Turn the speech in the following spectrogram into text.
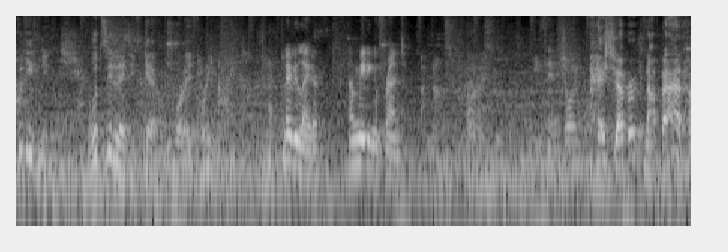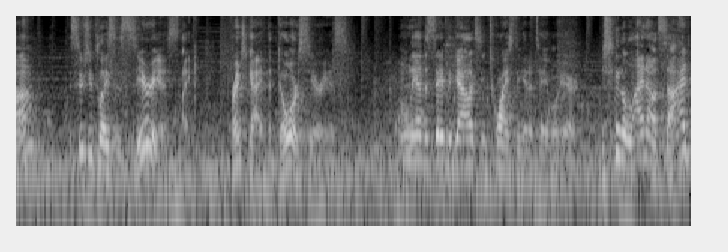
Good evening. Would the lady care for a drink? Maybe later. I'm meeting a friend. I'm not very good. Please enjoy your... Hey, Shepard, not bad, huh? The sushi place is serious. Like, French guy at the door serious. Only had to save the galaxy twice to get a table here. You seen the line outside?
